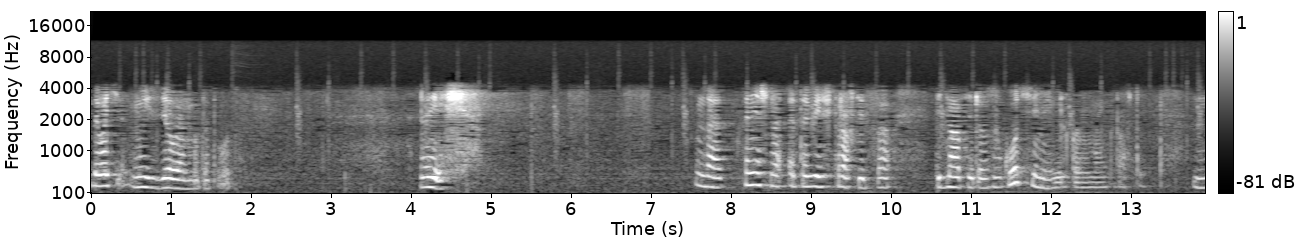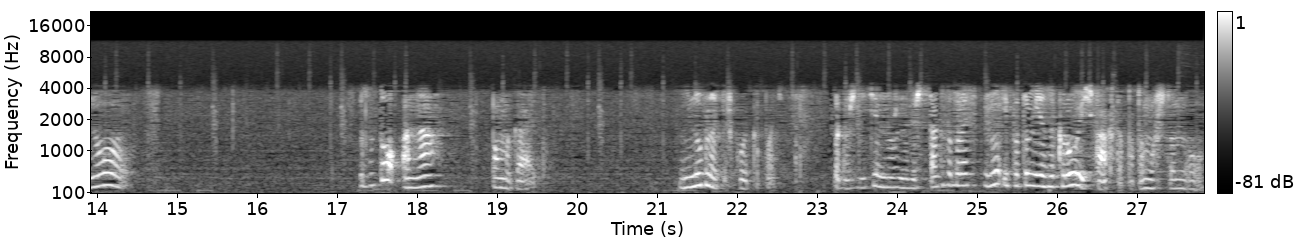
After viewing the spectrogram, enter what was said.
Давайте мы сделаем вот эту вот вещь. Да, конечно, эта вещь крафтится 15 раз в год всеми игроками Майнкрафта, но зато она помогает. Не нужно кишкой копать. Подождите, нужно верстак забрать. Ну и потом я закроюсь как-то, потому что, ну,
